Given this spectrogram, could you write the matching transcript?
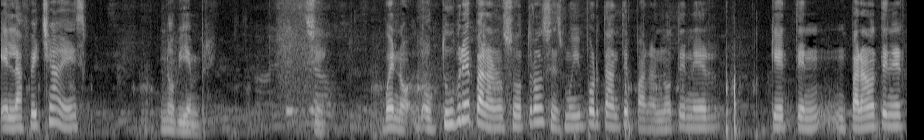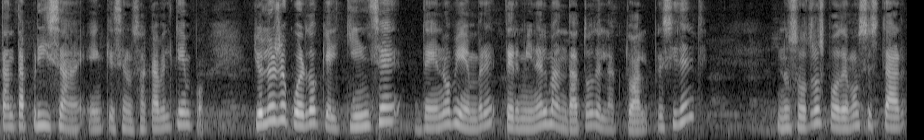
en la fecha es noviembre. Sí. Bueno, octubre para nosotros es muy importante para no tener que para no tener tanta prisa en que se nos acabe el tiempo. Yo les recuerdo que el 15 de noviembre termina el mandato del actual presidente. Nosotros podemos estar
